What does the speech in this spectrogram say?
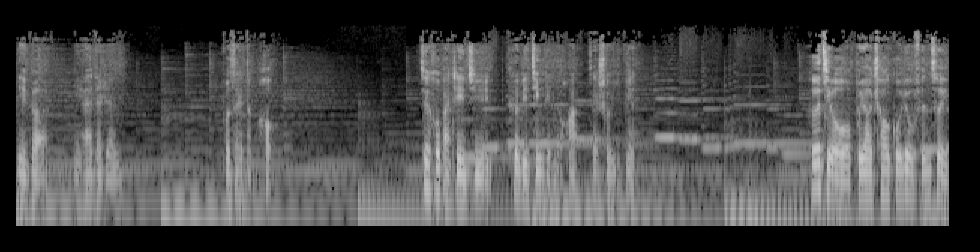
那个你爱的人不再等候。最后，把这句特别经典的话再说一遍：喝酒不要超过六分醉，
